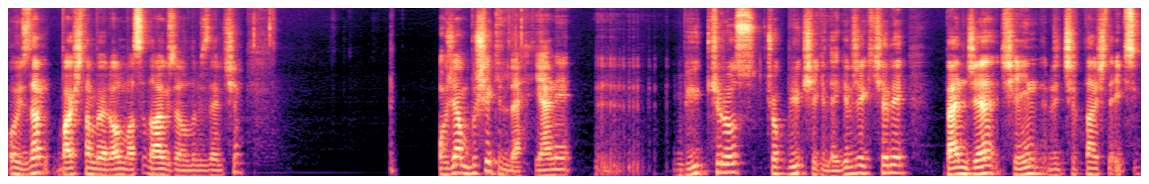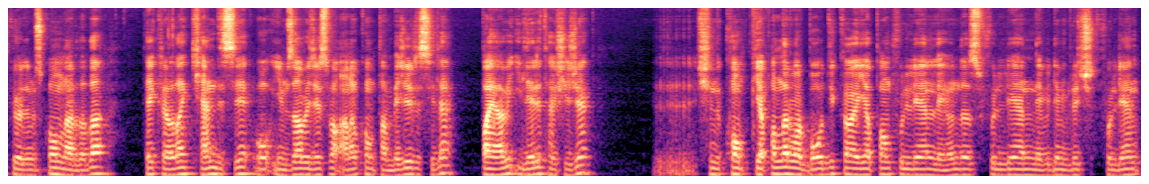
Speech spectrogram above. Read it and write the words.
O yüzden baştan böyle olması daha güzel oldu bizler için. Hocam bu şekilde yani Büyük Kiros çok büyük şekilde girecek içeri. Bence şeyin Richard'dan işte eksik gördüğümüz konularda da tekrardan kendisi o imza becerisi ve ana komutan becerisiyle bayağı bir ileri taşıyacak. Ee, Şimdi komp yapanlar var. Bodica yapan fullleyen, Leonidas fullleyen, ne bileyim Richard fullleyen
